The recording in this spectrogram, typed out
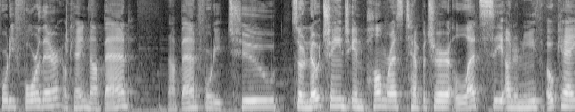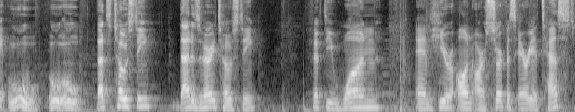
44 there. Okay, not bad. Not bad, 42. So no change in palm rest temperature. Let's see underneath. Okay, ooh, ooh, ooh. That's toasty. That is very toasty. 51. And here on our surface area test,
